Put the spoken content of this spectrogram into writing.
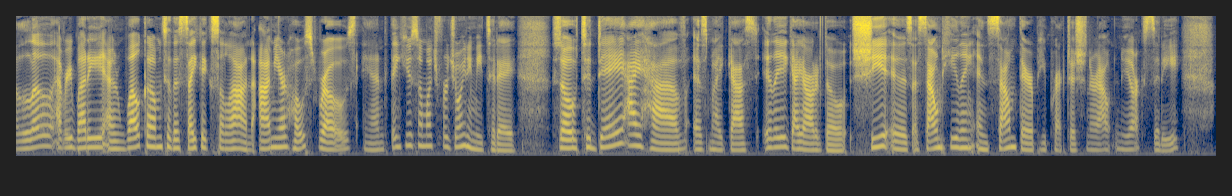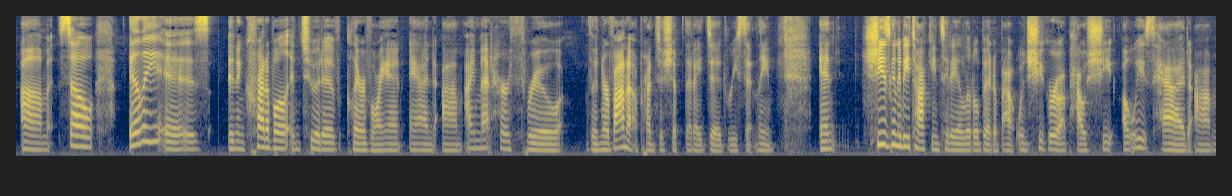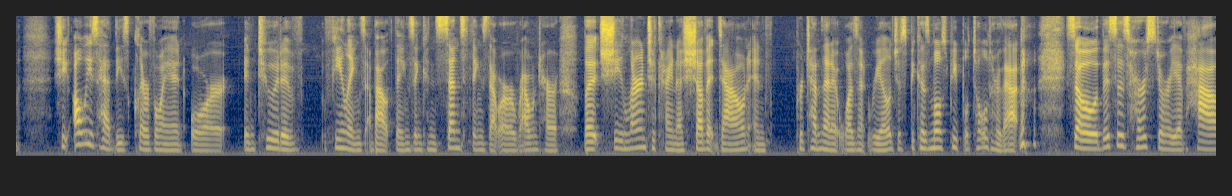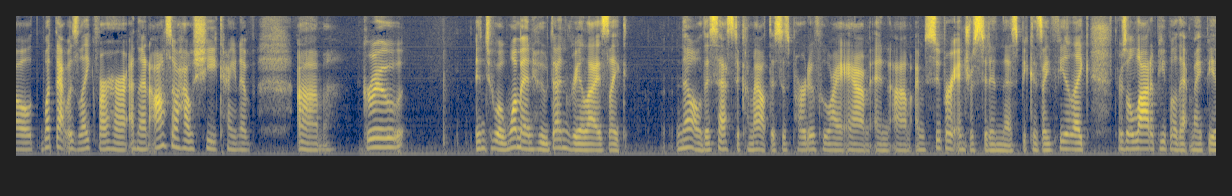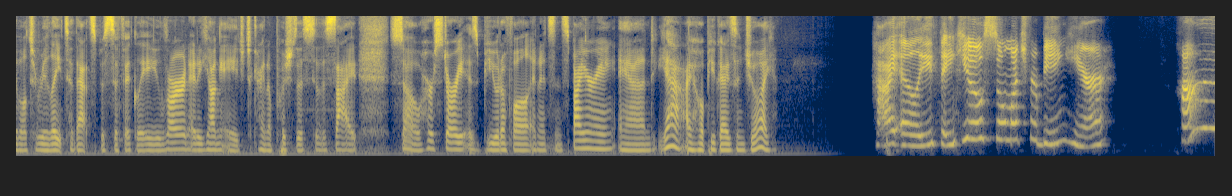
Hello, everybody, and welcome to the Psychic Salon. I'm your host, Rose, and thank you so much for joining me today. So, today I have as my guest Illi Gallardo. She is a sound healing and sound therapy practitioner out in New York City. Um, so, Illi is an incredible intuitive clairvoyant, and um, I met her through the Nirvana apprenticeship that I did recently. And she's going to be talking today a little bit about when she grew up how she always had um, she always had these clairvoyant or intuitive feelings about things and can sense things that were around her but she learned to kind of shove it down and pretend that it wasn't real just because most people told her that. So this is her story of how what that was like for her and then also how she kind of um, grew into a woman who then realized like no, this has to come out. This is part of who I am. And um, I'm super interested in this because I feel like there's a lot of people that might be able to relate to that specifically. You learn at a young age to kind of push this to the side. So her story is beautiful and it's inspiring. And yeah, I hope you guys enjoy. Hi, Ellie. Thank you so much for being here. Hi.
